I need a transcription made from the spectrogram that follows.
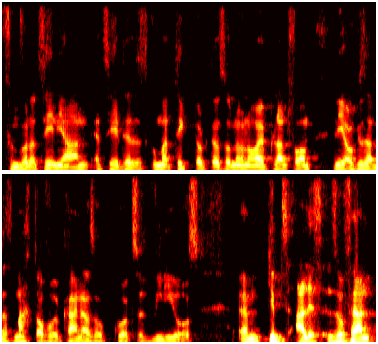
fünf oder zehn Jahren erzählt hättest, guck mal, TikTok, das ist so eine neue Plattform, hätte ich auch gesagt, das macht doch wohl keiner so kurze Videos. Ähm, Gibt alles. Insofern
